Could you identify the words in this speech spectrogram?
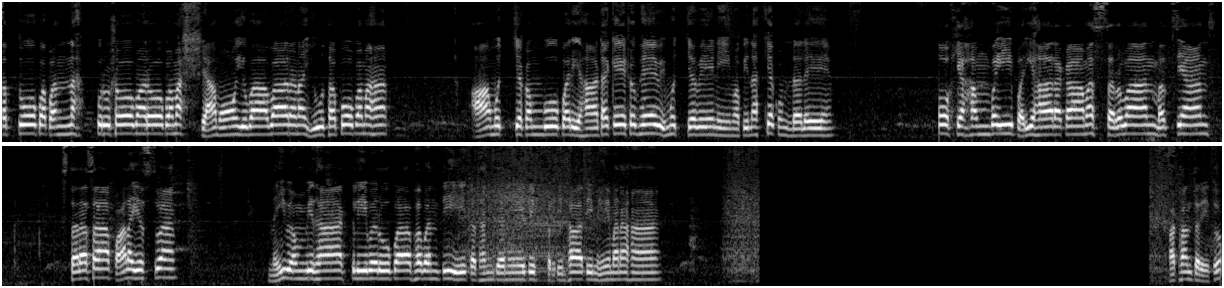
सत्त्वोपपन्नः पुरुषोमरोपमः श्यामो युवावारणयूथपोपमः आमुच्य कम्बूपरिहाटके शुभे विमुच्य वेणीमपि नह्यकुण्डले ह्यहम् वै परिहारकामः सर्वान् मत्स्यान्। स्तरसा पालयस्व नैवं विधा क्लीबरूपा भवन्ति कथञ्चनेति प्रतिभाति मे मनः। पाठान्तरे तु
